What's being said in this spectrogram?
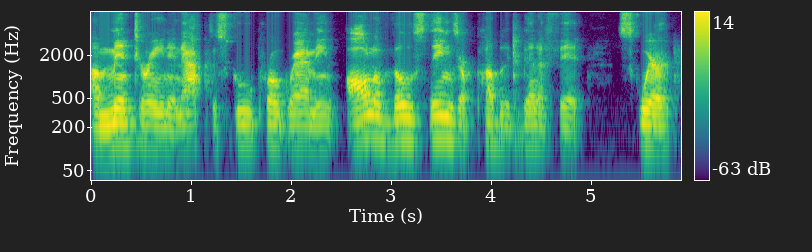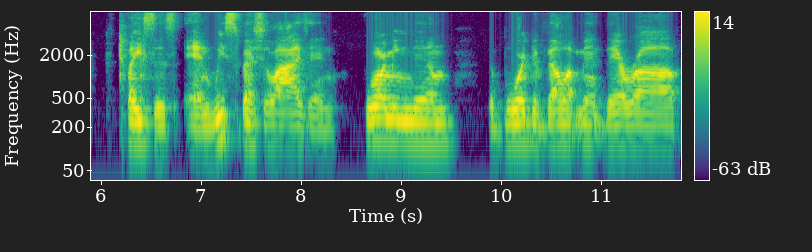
uh, mentoring and after school programming, all of those things are public benefit square places. And we specialize in forming them, the board development thereof,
